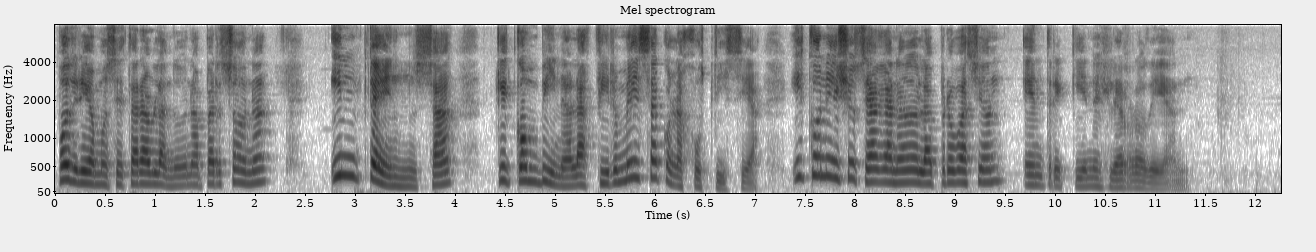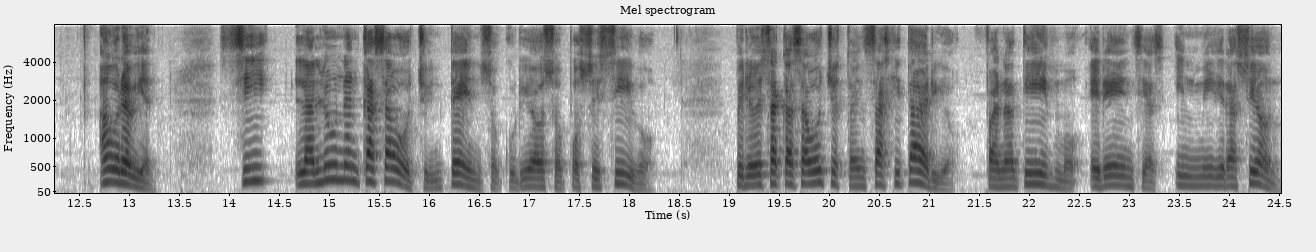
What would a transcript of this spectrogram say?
podríamos estar hablando de una persona intensa que combina la firmeza con la justicia y con ello se ha ganado la aprobación entre quienes le rodean. Ahora bien, si la luna en casa 8, intenso, curioso, posesivo, pero esa casa 8 está en Sagitario, fanatismo, herencias, inmigración,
